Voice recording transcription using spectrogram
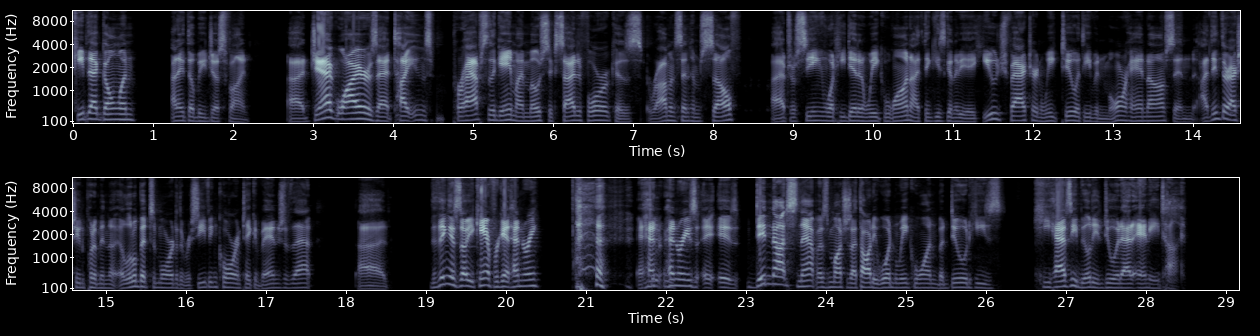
keep that going. I think they'll be just fine. Uh, Jaguars at Titans, perhaps the game I'm most excited for because Robinson himself, uh, after seeing what he did in week one, I think he's going to be a huge factor in week two with even more handoffs. And I think they're actually going to put him in a little bit to more to the receiving corps and take advantage of that. Uh, the thing is, though, you can't forget Henry. Henry's is did not snap as much as I thought he would in week one, but dude, he's he has the ability to do it at any time.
